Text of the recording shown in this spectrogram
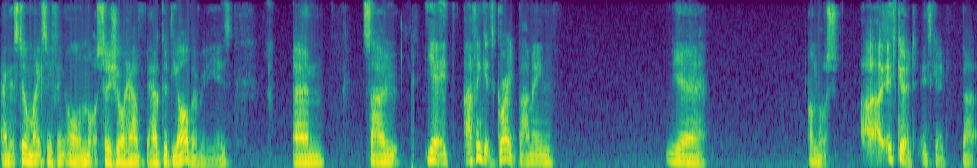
And it still makes me think, oh, I'm not so sure how, how good the Arbor really is. Um, so, yeah, it, I think it's great, but I mean, yeah, I'm not. Sh- uh, it's good. It's good, but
